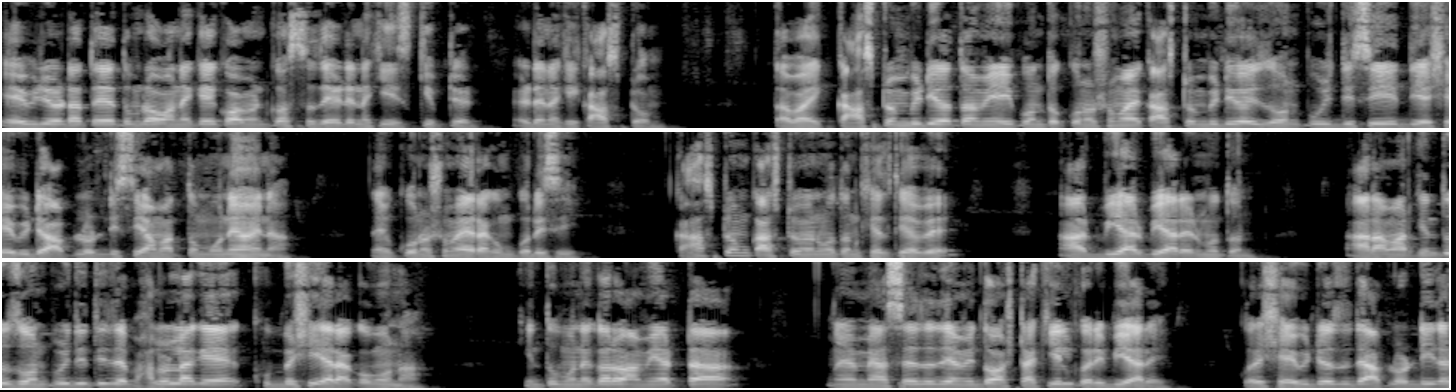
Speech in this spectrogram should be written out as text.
এই ভিডিওটাতে তোমরা অনেকেই কমেন্ট করছ যে এটা নাকি স্ক্রিপ্টেড এটা নাকি কাস্টম তা ভাই কাস্টম ভিডিও তো আমি এই পর্যন্ত কোনো সময় কাস্টম ভিডিও জোন পুশ দিছি, দিয়ে সেই ভিডিও আপলোড দিছি, আমার তো মনে হয় না। তাই আমি কোনো সময় এরকম করেছি। কাস্টম কাস্টমের মতন খেলতে হবে। আর বিআর বিআরের মতন। আর আমার কিন্তু জোন দিতে যে ভালো লাগে খুব বেশি এরকমও না। কিন্তু মনে করো আমি একটা ম্যাচে যদি আমি দশটা কিল করি বিয়ারে করে সেই ভিডিও যদি আপলোড দিই, তা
